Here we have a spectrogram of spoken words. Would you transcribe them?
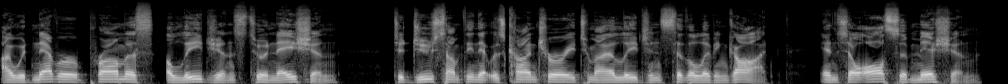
I would never promise allegiance to a nation to do something that was contrary to my allegiance to the living God. And so all submission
